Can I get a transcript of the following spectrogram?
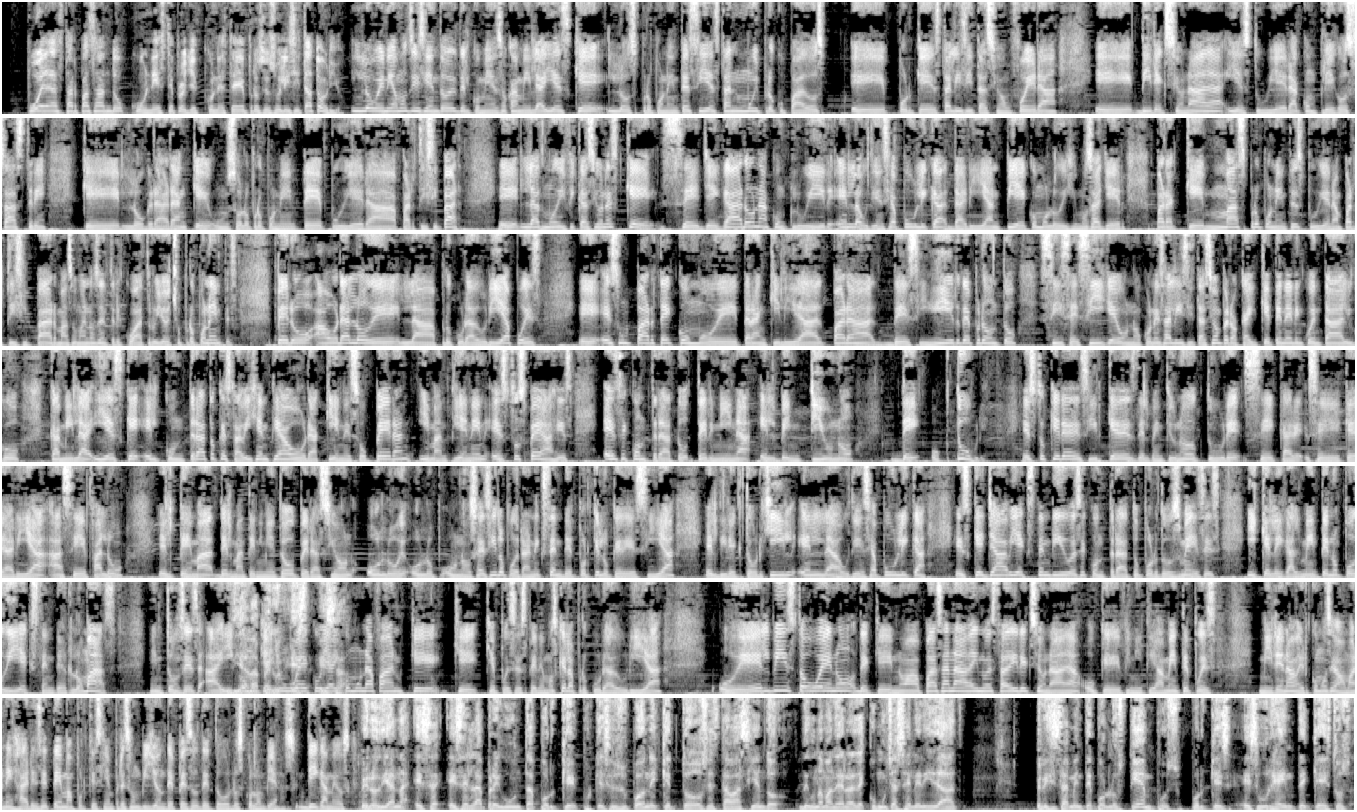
pueda estar pasando con este proyecto, con este proceso licitatorio. Lo veníamos diciendo desde el comienzo, Camila, y es que los proponentes sí están muy preocupados eh, porque esta licitación fuera eh, direccionada y estuviera con pliegos sastre que lograran que un solo proponente pudiera participar. Eh, las modificaciones que se llegaron a concluir en la audiencia pública darían pie, como lo dijimos ayer, para que más proponentes pudieran participar, más o menos entre cuatro y ocho proponentes. Pero ahora lo de la Procuraduría, pues es un parte como de tranquilidad para decidir de pronto si se sigue o no con esa licitación, pero acá hay que tener en cuenta algo, Camila, y es que el contrato que está vigente ahora, quienes operan y mantienen estos peajes, ese contrato termina el 21 de octubre. Esto quiere decir que desde el 21 de octubre se, se quedaría acéfalo el tema del mantenimiento de operación o, lo, o, lo- o no sé si lo podrán extender porque lo que decía el director Gil en la audiencia pública es que ya había extendido ese contrato por dos meses y que legalmente no podía extenderlo más. Entonces ahí Diana, como que hay un hueco y hay como un afán que, que, que pues esperemos que la Procuraduría o dé el visto bueno de que no pasa nada y no está direccionada o que definitivamente pues miren a ver cómo se va a manejar ese tema porque siempre es un billón de pesos de todos los colombianos. Dígame, Oscar. Pero Diana, esa, esa es la pregunta porque, porque se supone que todo se estaba haciendo de una manera con mucha celeridad, precisamente por los tiempos, porque es, es urgente que estos,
